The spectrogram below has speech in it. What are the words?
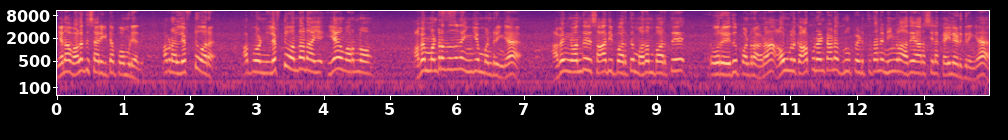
ஏன்னா வலதுசாரிக்கிட்ட போக முடியாது. அப்போ நான் லெஃப்ட்டு வரேன். அப்போ லெஃப்ட்டு வந்தால் நான் ஏ- ஏன் வரணும்? அவன் பண்ணுறது தானே இங்கேயும் பண்ணுறீங்க அவங்க வந்து சாதி பார்த்து மதம் பார்த்து ஒரு இது பண்ணுறாங்கன்னா அவங்களுக்கு ஆப்போனண்ட்டான குரூப் எடுத்து தானே நீங்களும் அதே அரசியலை கையில் எடுக்கிறீங்க.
